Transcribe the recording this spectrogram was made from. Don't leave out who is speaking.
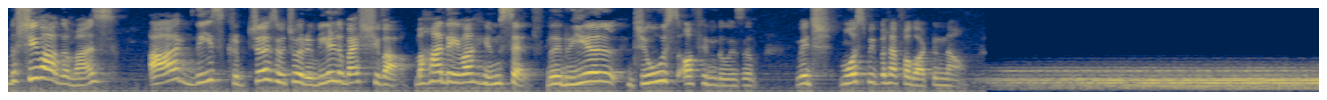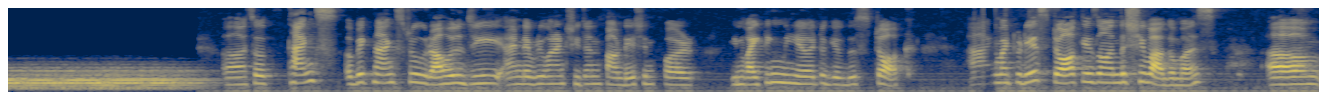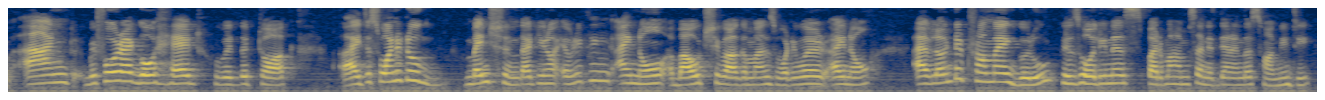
Speaker 1: the Shivagamas are these scriptures which were revealed by Shiva, Mahadeva himself, the real juice of Hinduism, which most people have forgotten now. Uh, so thanks, a big thanks to Rahul ji and everyone at Srijan Foundation for inviting me here to give this talk. And my today's talk is on the Shivagamas. Um, and before I go ahead with the talk, I just wanted to mention that you know everything I know about Shivagamas, whatever I know, I've learned it from my guru, His Holiness Paramahamsa Nithyananda Swamiji.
